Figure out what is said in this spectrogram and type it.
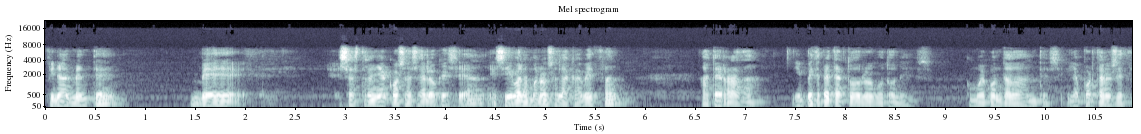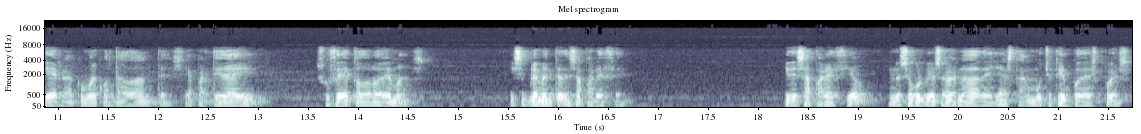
Finalmente ve esa extraña cosa, sea lo que sea, y se lleva las manos a la cabeza, aterrada, y empieza a apretar todos los botones, como he contado antes, y la puerta no se cierra, como he contado antes, y a partir de ahí sucede todo lo demás, y simplemente desaparece. Y desapareció, y no se volvió a saber nada de ella hasta mucho tiempo después,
